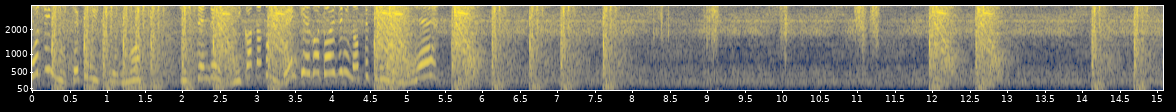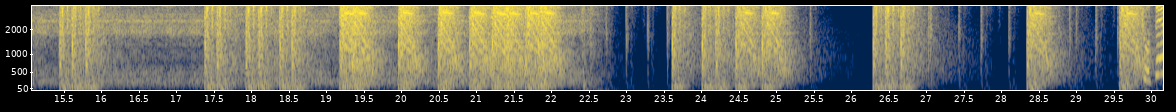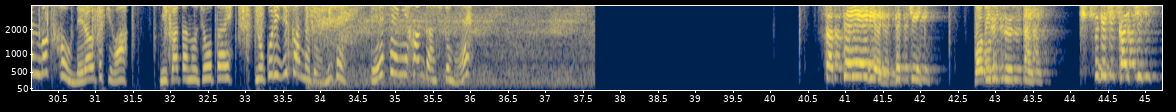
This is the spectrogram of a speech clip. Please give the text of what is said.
個人のテクニックよりも実戦では味方との連携が大事になってくるんだよね点爆破を狙う時は味方の状態残り時間などを見て冷静に判断してね。作戦エリアに接近。モビルスーツ隊出撃開始。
